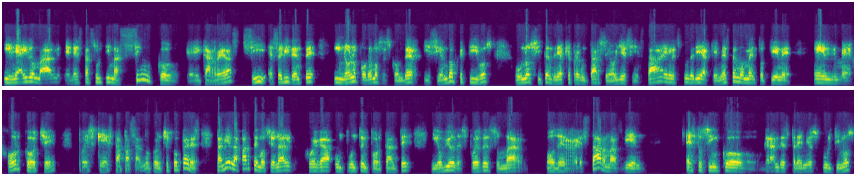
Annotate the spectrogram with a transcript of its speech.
Y le ha ido mal en estas últimas cinco eh, carreras, sí, es evidente y no lo podemos esconder. Y siendo objetivos, uno sí tendría que preguntarse, oye, si está en la escudería que en este momento tiene el mejor coche, pues qué está pasando con Checo Pérez. También la parte emocional juega un punto importante y obvio después de sumar o de restar más bien estos cinco grandes premios últimos,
